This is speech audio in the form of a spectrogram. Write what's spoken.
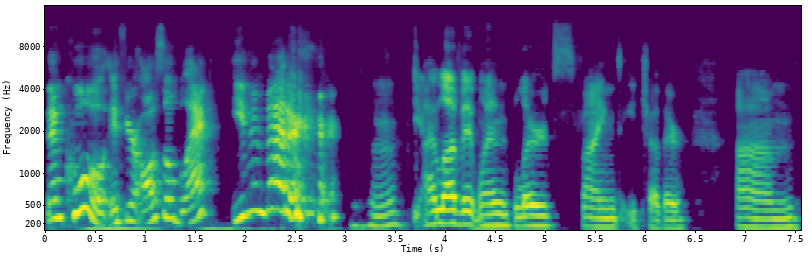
then cool. If you're also black, even better. Mm-hmm. Yeah. I love it when blerds find each other. Um,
